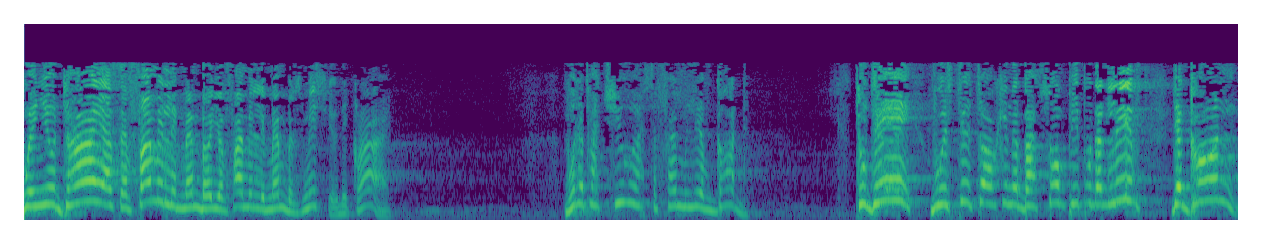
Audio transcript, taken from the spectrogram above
When you die as a family member, your family members miss you. They cry. What about you as a family of God? Today, we're still talking about some people that lived. They're gone.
